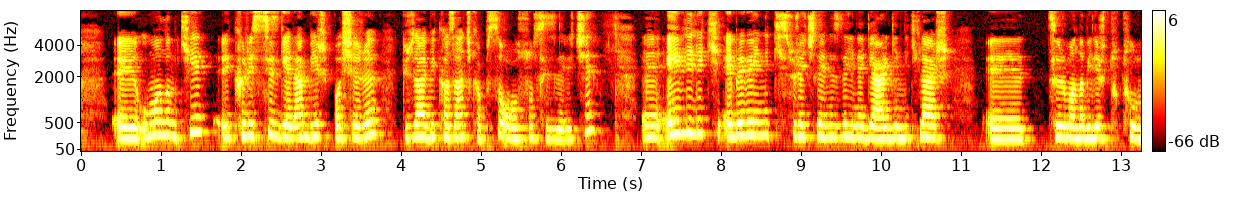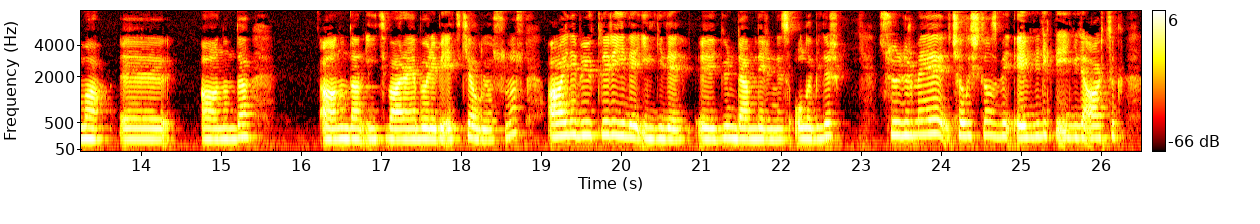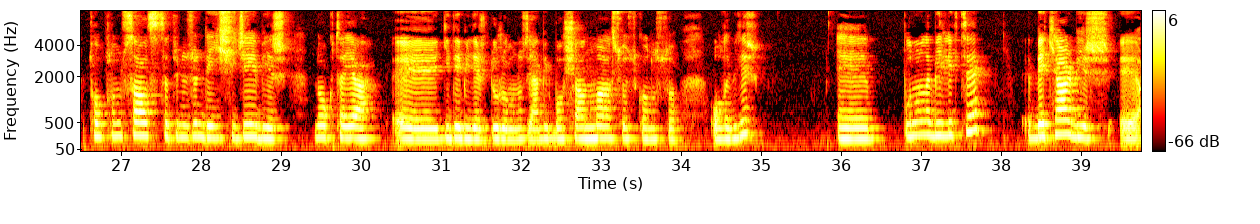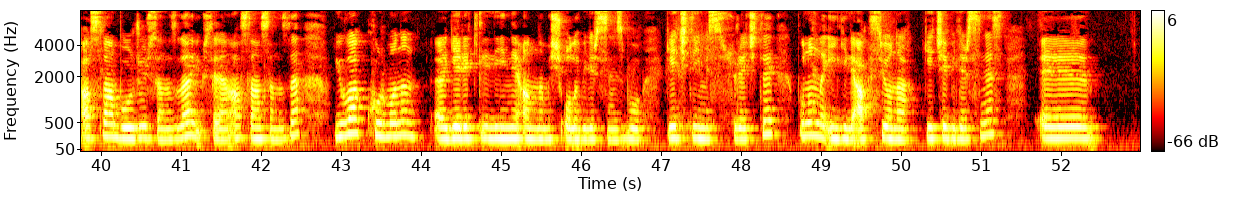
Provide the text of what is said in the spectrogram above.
umalım ki krizsiz gelen bir başarı, güzel bir kazanç kapısı olsun sizler için. Evlilik, ebeveynlik süreçlerinizde yine gerginlikler tırmanabilir, tutulma anında anından itibaren böyle bir etki alıyorsunuz. Aile büyükleri ile ilgili e, gündemleriniz olabilir. Sürdürmeye çalıştığınız bir evlilikle ilgili artık toplumsal statünüzün değişeceği bir noktaya e, gidebilir durumunuz. Yani bir boşanma söz konusu olabilir. E, bununla birlikte bekar bir aslan burcuysanız da yükselen aslansanız da yuva kurmanın gerekliliğini anlamış olabilirsiniz bu geçtiğimiz süreçte. Bununla ilgili aksiyona geçebilirsiniz. E,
